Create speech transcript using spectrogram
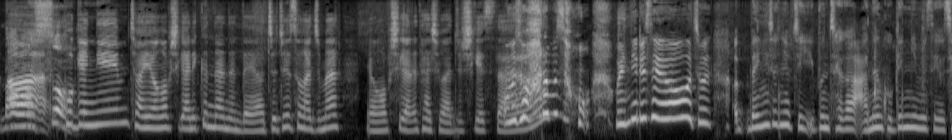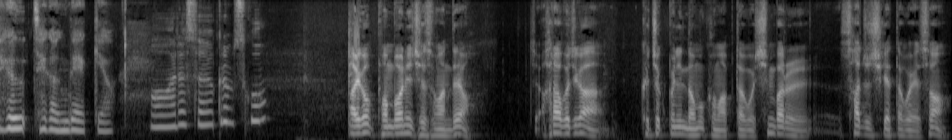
나왔어. 아, 고객님 저희 영업 시간이 끝났는데요. 저 죄송하지만 영업 시간에 다시 와주시겠어요? 어머 저 할아버지 어, 웬일이세요? 저 아, 매니저님 저 이분 제가 아는 고객님이세요. 제가 제가 응대할게요. 어 알았어요. 그럼 수고. 아, 이거 번번이 죄송한데요. 저 할아버지가 그쪽 분이 너무 고맙다고 신발을 사주시겠다고 해서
